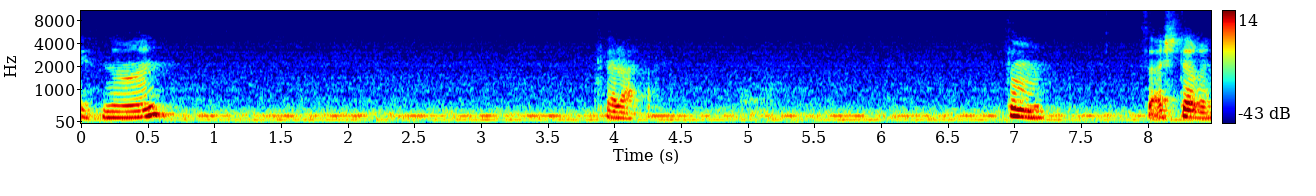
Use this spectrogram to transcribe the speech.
اثنان. ثلاثة. ثم سأشتغل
